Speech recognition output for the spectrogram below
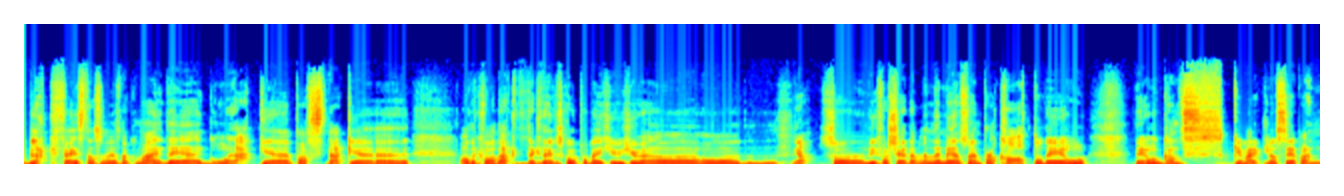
blackface, da, som vi snakker om her, det går er ikke pass. Det er ikke adekvat. Det er, ikke, det er ikke det vi skal holde på med i 2020. Og, og, ja, så vi får se det, men det er med en plakat, og det er, jo, det er jo ganske merkelig å se på en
